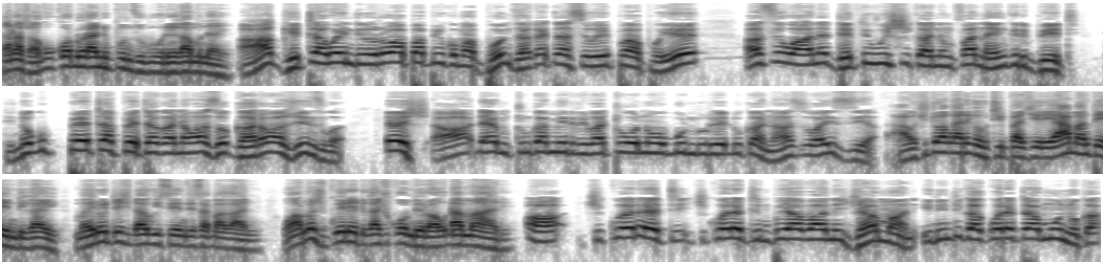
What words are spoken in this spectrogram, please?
Kana zvakukodora ndipunzumure kamunai ha getaway ndinorova papiko mabhonzi akaita sewe ipapo ye? Asi waane death wishikani mufanhaingiribet ndinokupeta peta kana wazogara wazvinzwa esh haa dai mutungamiriri vationewo bundu redu kanhasi waiziya. Hauchiti wangarege kutipa chiri yamandendi kai mairo tichida kuisenzesa bakani. Wanozvikwereti kachikombero wakuda mari. A chikwereti chikwereti mbuya vani german. Ini ndikakwereta munhu ka?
